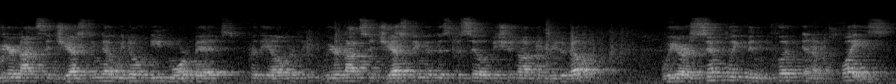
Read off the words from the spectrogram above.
We are not suggesting that we don't need more beds for the elderly. We are not suggesting that this facility should not be redeveloped. We are simply been put in a place,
